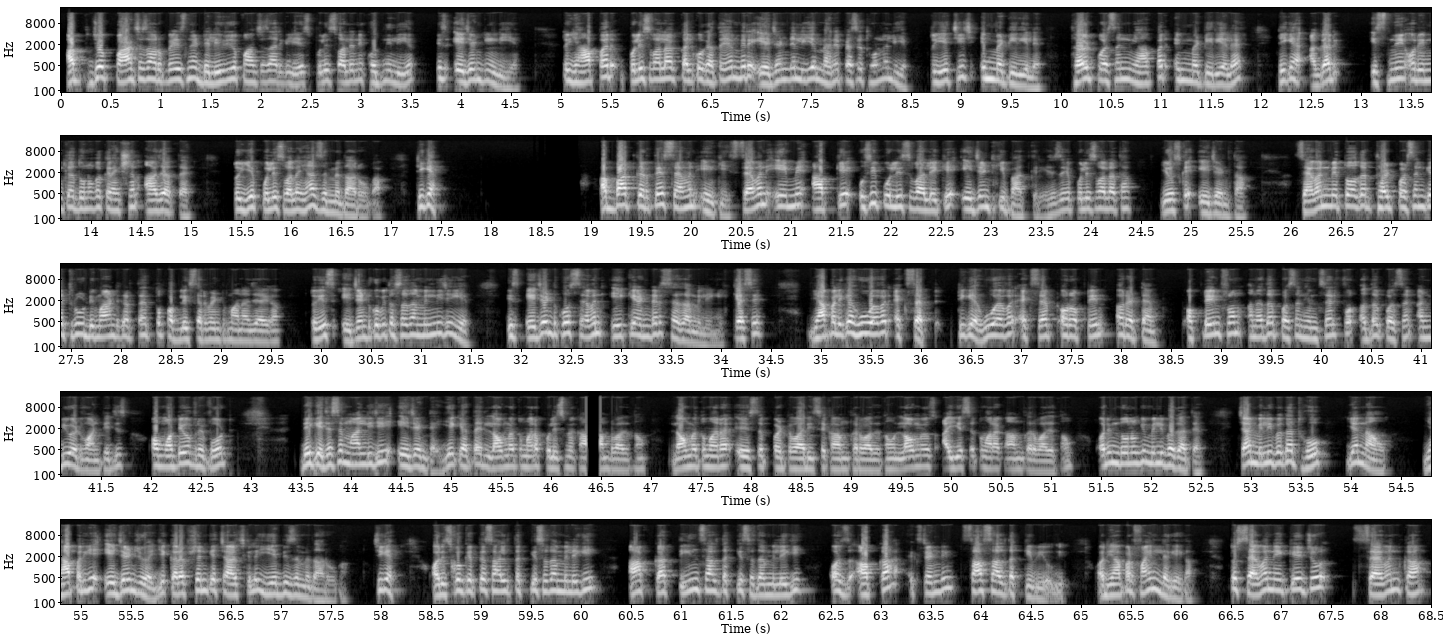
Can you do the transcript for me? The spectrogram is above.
अब जो पाँच हज़ार रुपए इसने डिलीवरी जो पाँच हज़ार के लिए, इस पुलिस वाले ने खुद नहीं लिए, इस एजेंट ने लिए। तो यहाँ पर पुलिस वाला कल को कहता है, यार, मेरे एजेंट ने लिए, मैंने पैसे थोड़ा ना लिए। तो ये चीज़ इमेटीरियल है। थर्ड पर्सन यहाँ पर इमेटीरियल है। ठीक है? अगर इसने और इनका दोनों का कनेक्शन आ जाता है तो ये पुलिस वाला यहाँ जिम्मेदार होगा। ठीक है? अब बात करते हैं सेवन ए की। सेवन ए में आपके उसी पुलिस वाले के एजेंट की बात करिए। जैसे ये पुलिस वाला था, ये उसका एजेंट था। सेवन में तो अगर थर्ड पर्सन के थ्रू डिमांड करता है तो पब्लिक सर्वेंट माना जाएगा। तो इस एजेंट को भी तो सजा मिलनी चाहिए। इस एजेंट को सेवन ए के अंडर सजा मिलेगी। कैसे? यहाँ पर लिखा हुएवर एक्सेप्ट ठीक है? हुएवर एक्सेप्ट और ऑब्टेन और attempt obtain from another person himself और अदर पर्सन अनड्यू एडवांटेजेस और मोटिव ऑफ़ रिपोर्ट देखिए, जैसे मान लीजिए एजेंट है, ये कहता है, लाओ, मैं तुम्हारा पुलिस में काम करवा देता हूँ। लाओ, मैं तुम्हारा इस पटवारी से काम करवा देता हूँ। लाओ, मैं उस आई से तुम्हारा काम करवा देता हूँ। और इन दोनों की मिली भगत है, चाहे मिली भगत हो या ना हो। यहाँ पर ये एजेंट जो है, ये करप्शन के चार्ज के लिए ये भी जिम्मेदार होगा, ठीक है? और इसको कितने साल तक की सजा मिलेगी? आपका तीन साल तक की सजा मिलेगी और आपका एक्सटेंडिंग सात साल तक की भी होगी। और यहाँ पर फाइन लगेगा। तो सेवन ए के जो सेवन का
